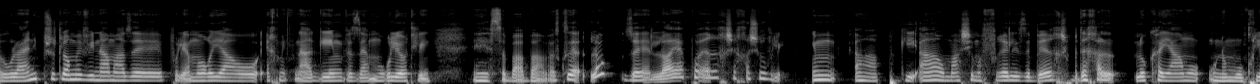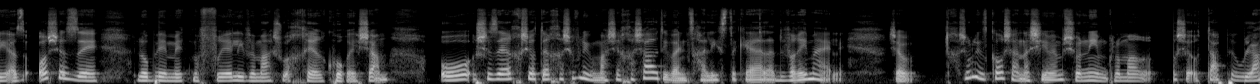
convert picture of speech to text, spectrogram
אולי אני פשוט לא מבינה מה זה פוליומוריה או איך מתנהגים וזה אמור להיות לי אה, סבבה, ואז כזה, לא, זה לא היה פה ערך שחשוב לי. אם הפגיעה או מה שמפריע לי זה בערך שבדרך כלל לא קיים או הוא נמוך לי, אז או שזה לא באמת מפריע לי ומשהו אחר קורה שם, או שזה ערך שיותר חשוב לי ממה שחשבתי ואני צריכה להסתכל על הדברים האלה. עכשיו, חשוב לזכור שאנשים הם שונים, כלומר שאותה פעולה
